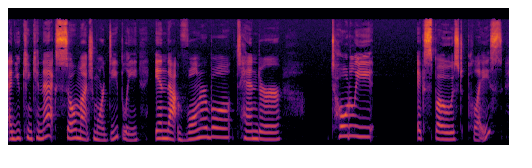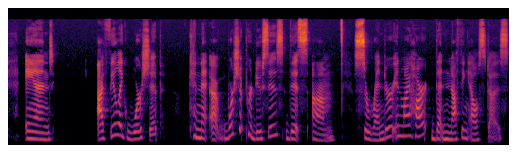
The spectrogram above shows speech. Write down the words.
and you can connect so much more deeply in that vulnerable, tender, totally exposed place. And I feel like worship connect uh, worship produces this um, surrender in my heart that nothing else does.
